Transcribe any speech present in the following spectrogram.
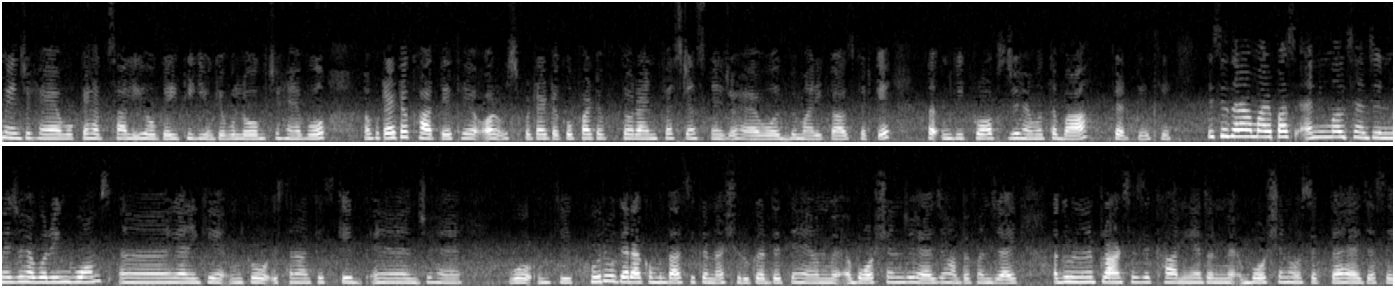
میں جو ہے وہ قحط سالی ہو گئی تھی کیونکہ وہ لوگ جو ہیں وہ پوٹیٹو کھاتے تھے اور اس پوٹیٹو کو فائٹوفورا انفیسٹنس نے جو ہے وہ بیماری کاز کر کے ان کی کراپس جو ہیں وہ تباہ کرتی تھی۔ اسی طرح ہمارے پاس اینیملس ہیں جن میں جو ہے وہ رنگ وارمس یعنی کہ ان کو اس طرح کے اسکیپ جو ہیں وہ ان کے کھر وغیرہ کو متاثر کرنا شروع کر دیتے ہیں۔ ان میں ابورشن جو ہے جہاں پہ فنجائی، اگر انہوں نے پلانٹ سے کھا لیے ہیں تو ان میں ابورشن ہو سکتا ہے، جیسے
